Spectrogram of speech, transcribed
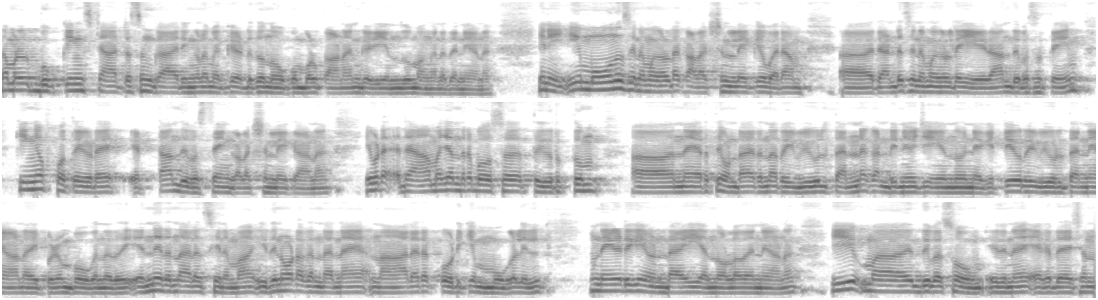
നമ്മൾ ബുക്കിംഗ് സ്റ്റാറ്റസും കാര്യങ്ങളും ഒക്കെ എടുത്ത് നോക്കുമ്പോൾ കാണാൻ കഴിയുന്നതും അങ്ങനെ തന്നെയാണ്. ഇനി ഈ മൂന്ന് സിനിമകളുടെ കളക്ഷനിലേക്ക് വരാം. രണ്ട് സിനിമകളുടെ ഏഴാം ദിവസത്തെയും കിങ് ഓഫ് കൊത്തയുടെ എട്ടാം ദിവസത്തെയും കളക്ഷനിലേക്കാണ് ഇവിടെ രാമചന്ദ്ര ബോസ് തീർത്തും നേരത്തെ ഉണ്ടായിരുന്ന റിവ്യൂവിൽ തന്നെ കണ്ടിന്യൂ ചെയ്യുന്നു. നെഗറ്റീവ് റിവ്യൂവിൽ തന്നെയാണ് ഇപ്പോഴും പോകുന്നത്. എന്നിരുന്നാലും സിനിമ ഇതിനോടകം തന്നെ നാലര കോടിക്ക് മുകളിൽ നേടുകയുണ്ടായി എന്നുള്ളത് തന്നെയാണ്. ഈ ദിവസവും ഇതിന് ഏകദേശം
